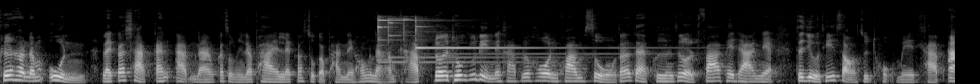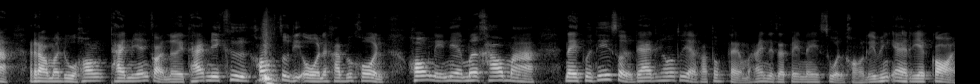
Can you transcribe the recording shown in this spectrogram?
เครื่องทำน้ำอุ่น และก็ฉากกั้นอาบน้ำกระจกนิรภัย และก็สุขภัณฑ์ในห้องน้ำครับโดยทุกยูนิตนะครับทุกคนความสูงตั้งแต่พื้นจรดฝ้าเพดานเนี่ยจะอยู่ที่ 2.6 เมตรครับอะเรามาดูห้องไทป์นี้กันก่อนเลยไทป์นี้คือห้องสตูดิโอนะครับทุกคนห้องนี้เนี่ยเมื่อเข้ามาในพื้นที่ส่วนแรกที่ห้องตัวอย่างเขาตกแต่งมาให้เนี่ยจะเป็นในส่วนของ living area ก่อน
